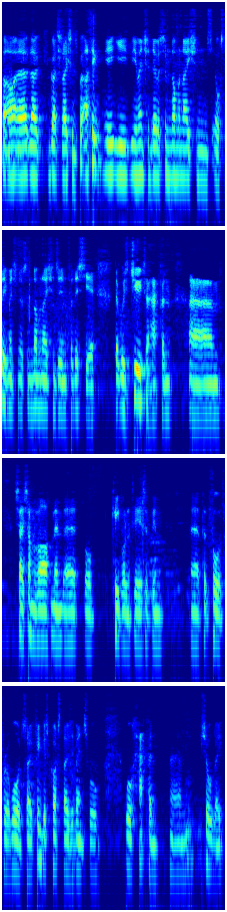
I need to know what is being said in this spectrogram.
but uh, no, congratulations. But I think you, you, mentioned there were some nominations, or Steve mentioned there were some nominations in for this year that was due to happen. Um, so some of our mem- uh, or key volunteers have been uh, put forward for awards. So fingers crossed those events will will happen um, shortly.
